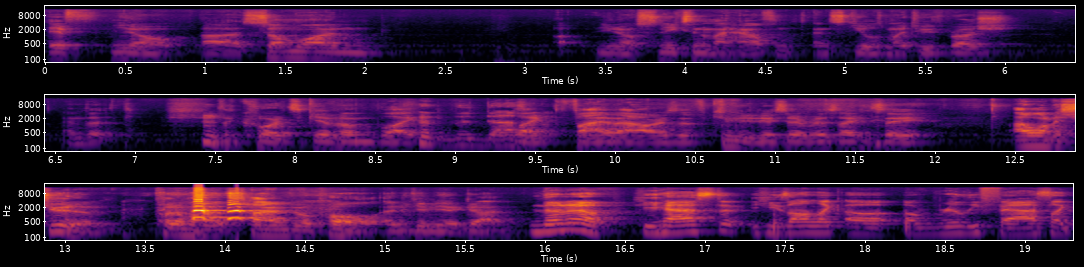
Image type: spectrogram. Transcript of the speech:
if you know uh, someone uh, you know sneaks into my house and, and steals my toothbrush and the the courts give him like The like five hours of community service i can say i want to shoot him put him on a time to a pole and give me a gun No, no, no. He has to. He's on like a, a really fast like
